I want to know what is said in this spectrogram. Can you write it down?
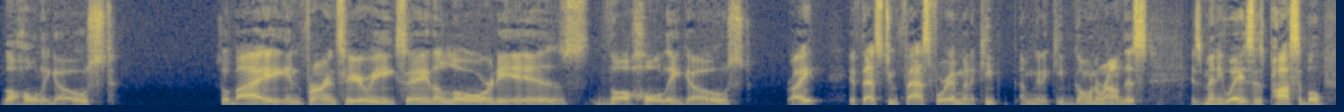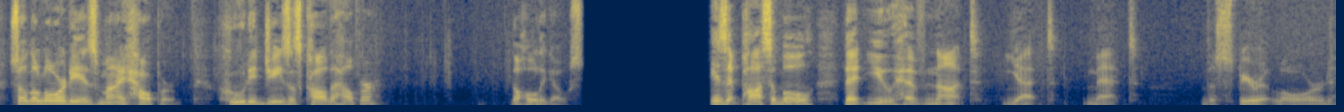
The Holy Ghost. So by inference here we say the Lord is the Holy Ghost right? If that's too fast for you I'm gonna keep I'm gonna keep going around this as many ways as possible. So the Lord is my helper. Who did Jesus call the helper? The Holy Ghost is it possible that you have not yet met the Spirit Lord?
